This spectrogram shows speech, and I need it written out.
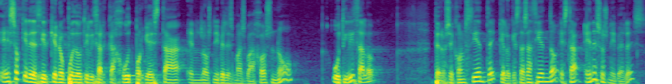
¿Eso quiere decir que no puedo utilizar Kahoot porque está en los niveles más bajos? No, utilízalo, pero sé consciente que lo que estás haciendo está en esos niveles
